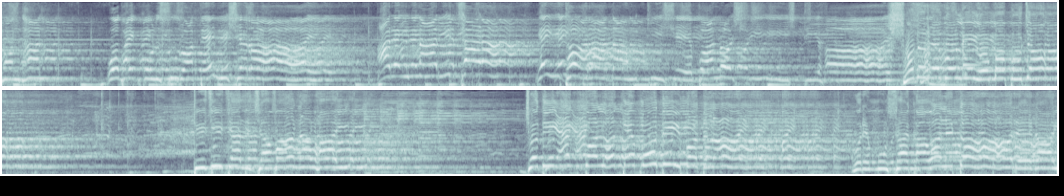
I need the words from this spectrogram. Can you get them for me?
সন্ধান। ও ভাই কোন সুরতে মিশে রয় আর এই নারী ছাড়া এই ধরা দাম কিসে বলো সৃষ্টি হয়? বলি ও মা পূজা। ডিজিটাল জামানা ভাই। যদি এক পলকে মোদি বদলায় ওরে মুসা কাওয়াল টরে নাই।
